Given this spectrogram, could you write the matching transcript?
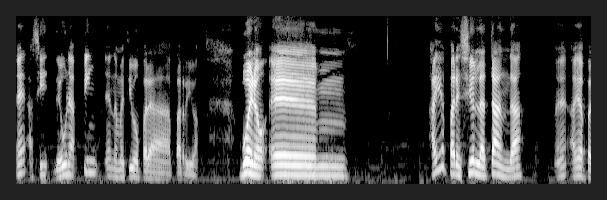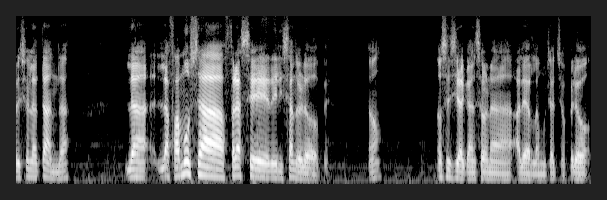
eh, así de una ping, eh, nos metimos para, arriba. Bueno, eh, ahí apareció en la tanda, eh, ahí apareció en la tanda, la, la famosa frase de Lisandro Lope, ¿no? No sé si alcanzaron a, a leerla, muchachos, pero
